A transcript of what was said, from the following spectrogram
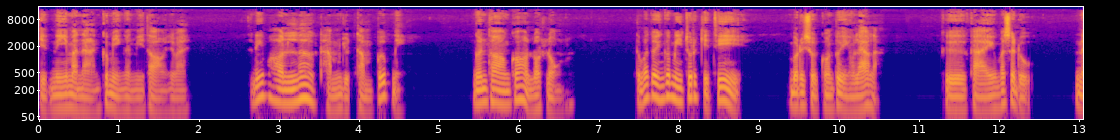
กิจนี้มานานก็มีเงินมีทองใช่ไหมทีนี้พอเลิกทำหยุดทำปุ๊บนี่ เงินทองก็ลดลง แต่ว่าตัวเองก็มีธุรกิจที่บริสุทธิ์ของตัวเองแล้วล่ะ คือขายวัสดุใน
